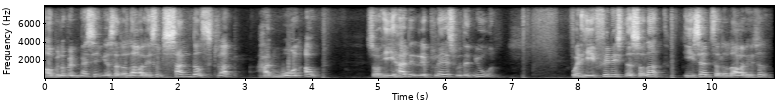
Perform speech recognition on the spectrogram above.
our beloved Messenger wasallam sandal strap had worn out. So he had it replaced with a new one. When he finished the salat, he said, Wasallam,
